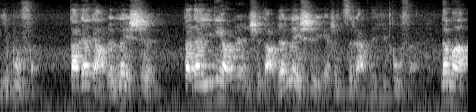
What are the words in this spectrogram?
一部分。大家讲人类是，大家一定要认识到，人类是也是自然的一部分。那么，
